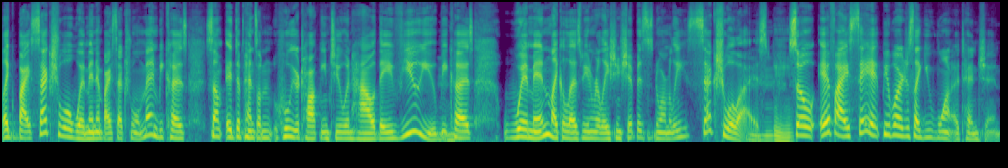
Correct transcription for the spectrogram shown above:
like bisexual women and bisexual men because some it depends on who you're talking to and how they view you. Because women like a lesbian relationship is normally sexualized. Mhm. So if I say it, people are just like you want attention.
